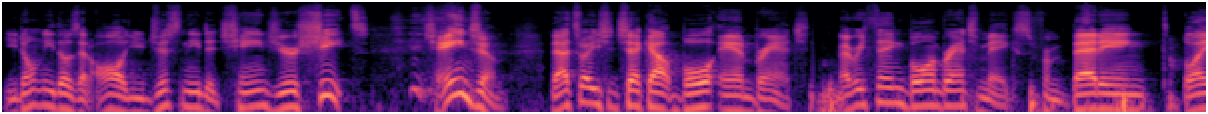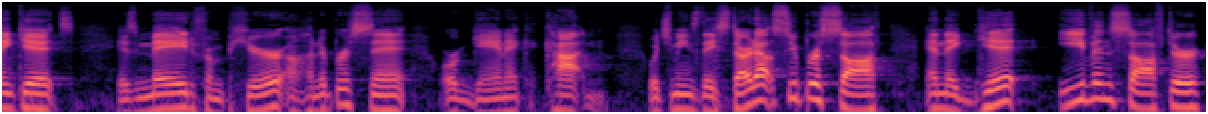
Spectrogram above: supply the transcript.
You don't need those at all. You just need to change your sheets. Change them. That's why you should check out Boll and Branch. Everything Boll and Branch makes, from bedding to blankets, is made from pure 100% organic cotton, which means they start out super soft and they get even softer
